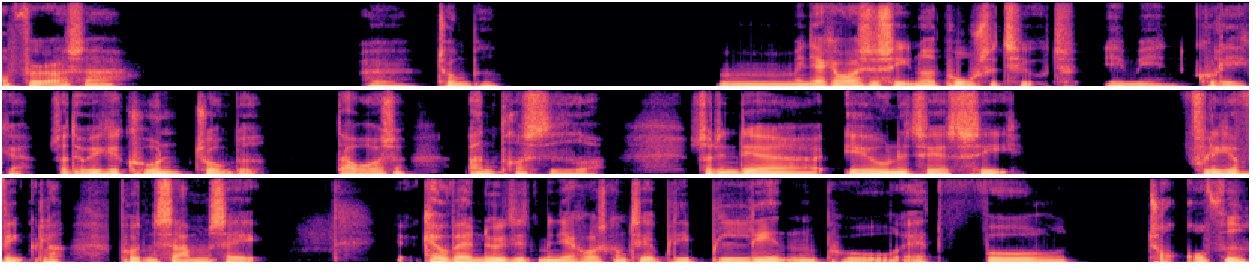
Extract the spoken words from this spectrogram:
opfører sig øh, tumpet. Men jeg kan også se noget positivt i min kollega. Så det er jo ikke kun tumpet. Der er jo også andre sider. Så den der evne til at se flere vinkler på den samme sag, kan jo være nyttigt, men jeg kan også komme til at blive blind på at få truffet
